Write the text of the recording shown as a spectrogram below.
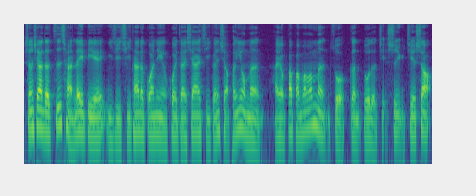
剩下的资产类别以及其他的观念会在下一集跟小朋友们还有爸爸妈妈们做更多的解释与介绍。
